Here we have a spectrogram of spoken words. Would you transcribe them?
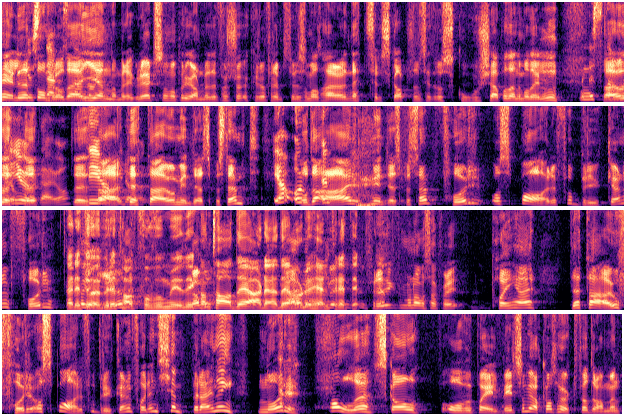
hele, dette, området er gjennomregulert. så Når programleder forsøker å fremstille som at her er det nettselskaper som sitter og skor seg på denne modellen Men det stemmer, dette, gjør det jo. Dette, er, dette er jo myndighetsbestemt. Ja, og, og, det er myndighetsbestemt for å spare forbrukerne for Det er et øvre tak for hvor mye de kan ta. Det er det. Det har du helt rett i. Fredrik, må la meg snakke for det. Poenget er dette er jo for å spare forbrukerne for en kjemperegning når alle skal over på elbil, som vi akkurat hørte fra Drammen.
